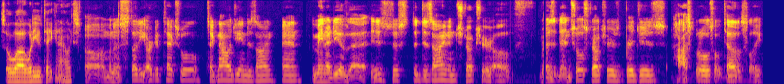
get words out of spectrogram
So uh, what are you taking, Alex? Uh, I'm gonna study architectural technology and design, and the main idea of that is just the design and structure of residential structures, bridges, hospitals, hotels, like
